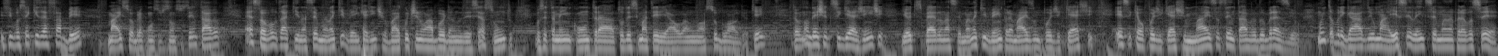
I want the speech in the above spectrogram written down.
E se você quiser saber mais sobre a construção sustentável, é só voltar aqui na semana que vem que a gente vai continuar abordando desse assunto. Você também encontra todo esse material lá no nosso blog, ok? Então não deixa de seguir a gente e eu te espero na semana que vem para mais um podcast. Esse que é o podcast mais sustentável do Brasil. Muito obrigado e uma excelente semana para você.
